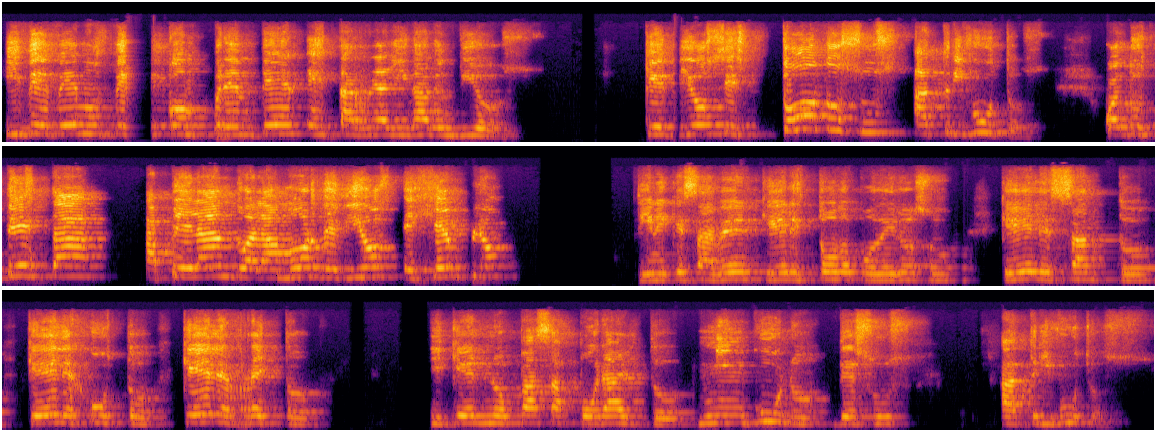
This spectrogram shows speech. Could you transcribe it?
Y debemos de comprender esta realidad en Dios, que Dios es todos sus atributos. Cuando usted está apelando al amor de Dios, ejemplo, tiene que saber que Él es todopoderoso, que Él es santo, que Él es justo, que Él es recto y que Él no pasa por alto ninguno de sus atributos,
